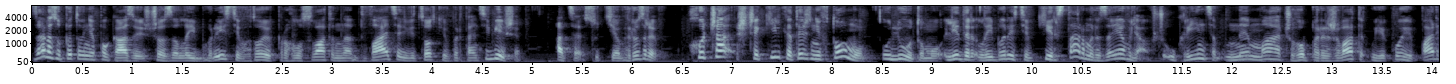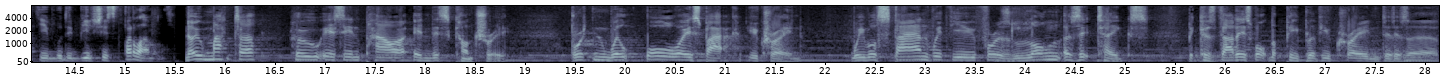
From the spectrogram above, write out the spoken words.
Зараз опитування показують, що за лейбористів готові проголосувати на 20% британців більше, а це суттєвий розрив. Хоча ще кілька тижнів тому, у лютому, лідер лейбористів Кір Стармер заявляв, що українцям нема чого переживати, у якої партії буде більшість в парламенті. No matter who is in power in this country, Britain will always back Ukraine. We will stand with you for as long as it takes, because that is what the people of Ukraine deserve.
